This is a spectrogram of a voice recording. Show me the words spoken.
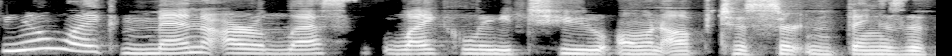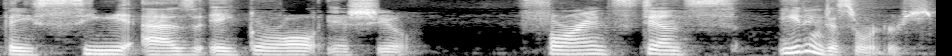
feel like men are less likely to own up to certain things that they see as a girl issue. For instance, eating disorders,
